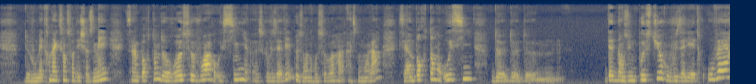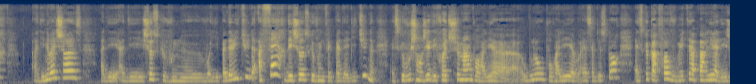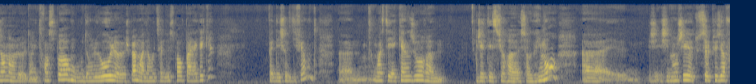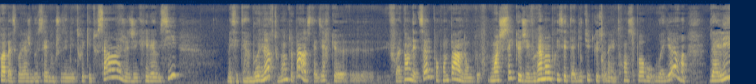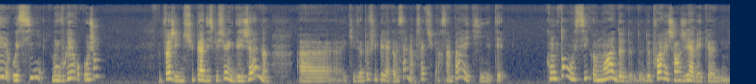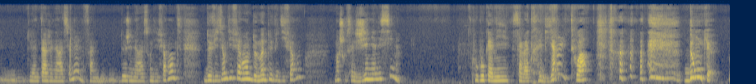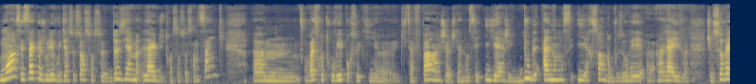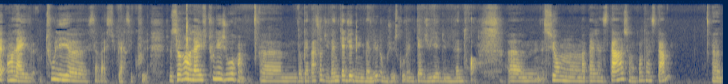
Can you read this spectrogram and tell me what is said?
de vous mettre en action sur des choses. Mais c'est important de recevoir aussi euh, ce que vous avez besoin de recevoir à, ce moment-là. C'est important aussi de, d'être dans une posture où vous allez être ouvert à des nouvelles choses, à des, à des choses que vous ne voyez pas d'habitude, à faire des choses que vous ne faites pas d'habitude. Est-ce que vous changez des fois de chemin pour aller euh, au boulot, pour aller à la salle de sport? Est-ce que parfois vous vous mettez à parler à des gens dans, le, dans les transports ou dans le hall, euh, je sais pas moi, dans votre salle de sport, vous parlez à quelqu'un? Faites des choses différentes. Euh, moi, c'était il y a 15 jours, j'étais sur, sur Grimaud j'ai mangé euh, tout seul plusieurs fois parce que voilà, je bossais, donc je faisais mes trucs et tout ça. J'écrivais aussi. Mais c'était un bonheur, tout le monde te parle. C'est-à-dire que euh, faut attendre d'être seul pour qu'on te parle. Donc moi, je sais que j'ai vraiment pris cette habitude, que ce soit dans les transports ou, ailleurs, d'aller aussi m'ouvrir aux gens. Une fois, j'ai eu une super discussion avec des jeunes euh, qui faisaient un peu flipper là comme ça, mais en fait super sympa et qui étaient content aussi, comme moi, de, de, de pouvoir échanger avec euh, de l'intergénérationnel, enfin deux générations différentes, de visions différentes, de modes de vie différents. Moi, je trouve ça génialissime. Coucou Camille, ça va très bien et toi? Donc, moi, c'est ça que je voulais vous dire ce soir sur ce deuxième live du 365. Euh, on va se retrouver pour ceux qui ne euh, savent pas. Hein, je, l'ai annoncé hier. J'ai une double annonce hier soir. Donc vous aurez euh, un live. Je serai en live tous les. ça va super, c'est cool. Je serai en live tous les jours. donc à partir du 24 juillet 2022, donc jusqu'au 24 juillet 2023, sur ma page Insta, sur mon compte Insta,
